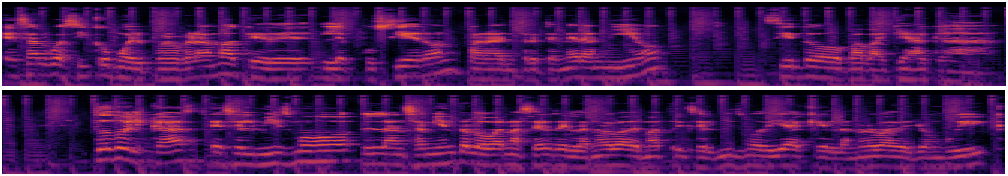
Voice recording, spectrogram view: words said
es algo así como el programa que le pusieron para entretener a Neo, siendo Baba Yaga. Todo el cast es el mismo, lanzamiento lo van a hacer de la nueva de Matrix el mismo día que la nueva de John Wick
